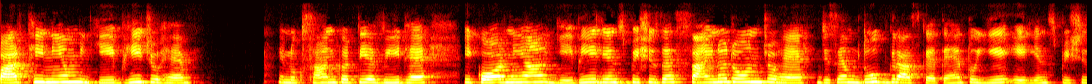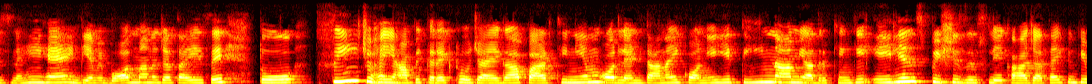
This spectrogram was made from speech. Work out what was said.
पार्थीनियम ये भी जो है नुकसान करती है वीड है। इकॉर्निया, ये भी एलियन स्पीशीज है। साइनाडोन जो है, जिसे हम धूप ग्रास कहते हैं तो ये एलियन स्पीशीज नहीं है। इंडिया में बहुत माना जाता है इसे। तो सी जो है, यहाँ पे करेक्ट हो जाएगा। पार्थिनियम और लेंटाना इकॉर्निया ये तीन नाम याद रखेंगे। एलियन स्पीशीज इसलिए कहा जाता है, क्योंकि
